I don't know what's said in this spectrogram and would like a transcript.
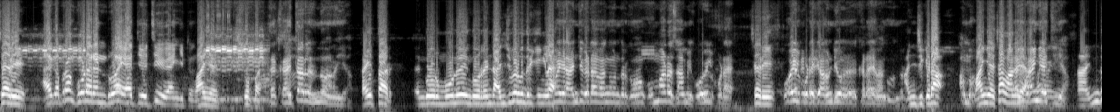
சரி. அதுக்கப்புறம் கூட ரெண்டு ரூபா ஏத்தி வச்சு வாங்கிட்டோம். வாங்க சூப்பர். கைத்தாறுல இருந்து வரோம் ஐயா. கைத்தார் இங்க ஒரு மூணு இங்க ஒரு ரெண்டு அஞ்சு பேர் வந்திருக்கீங்களே? அஞ்சு கடை வாங்க வந்திருக்கோம். கும்மாட சாமி கோயில் கூட. சரி. கோயில் கூடைக்கு வண்டி கடையை வாங்க வந்திருக்கோம். அஞ்சு கிடா. ஆமா. வாங்கியாச்சா? வாங்கலையா? வாங்கியாச்சு ஐயா ஆ, இந்த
